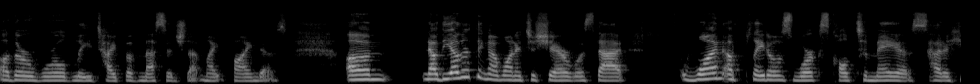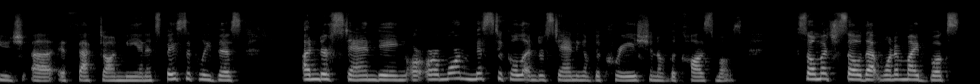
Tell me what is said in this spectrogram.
otherworldly type of message that might find us. Um, now the other thing i wanted to share was that one of plato's works called timaeus had a huge uh, effect on me and it's basically this understanding or, or a more mystical understanding of the creation of the cosmos. So much so that one of my books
